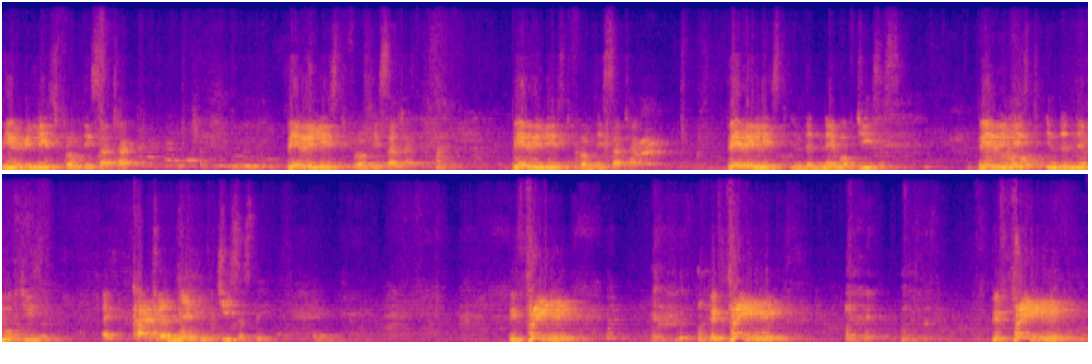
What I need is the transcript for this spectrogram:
Be released from this attack. Be released from this attack. Be released from this attack. Be released in the name of Jesus. Be released in the name of Jesus. In Jesus' name. Be free. Be free. Be free.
